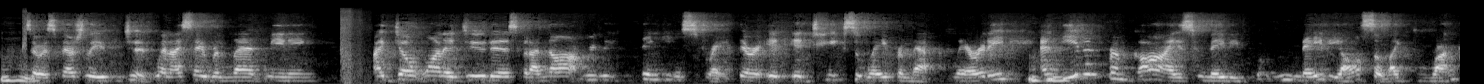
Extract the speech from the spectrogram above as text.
mm-hmm. so especially to, when i say relent meaning I don't want to do this, but I'm not really thinking straight. There, it, it takes away from that clarity, mm-hmm. and even from guys who may be who may be also like drunk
